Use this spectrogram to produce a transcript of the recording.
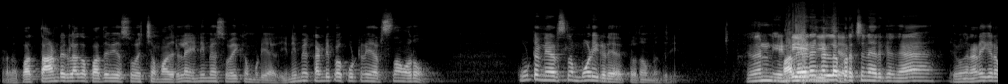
கடந்த பத்து ஆண்டுகளாக பதவியை சுவைச்ச மாதிரிலாம் இனிமேல் சுவைக்க முடியாது. இனிமேல் கண்டிப்பாக கூட்டணி அரசு தான் வரும். கூட்டணி அரசில் மோடி கிடையாது பிரதம மந்திரி. பல இடங்களில் பிரச்சனை இருக்குங்க. இவங்க நினைக்கிற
